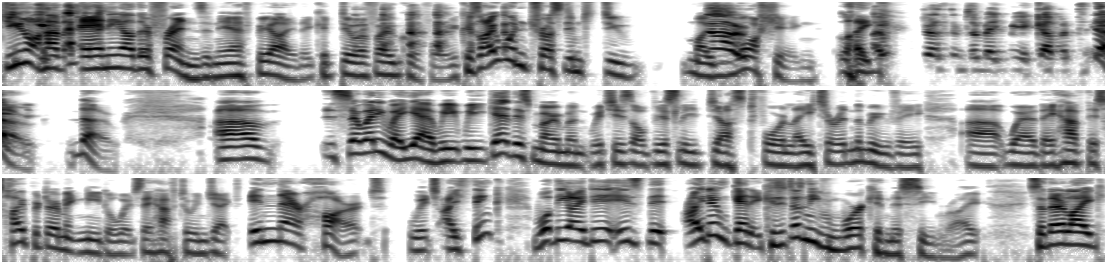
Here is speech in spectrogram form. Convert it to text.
Do you not have any other friends in the FBI that could do a phone call for you? Because I wouldn't trust him to do my No. washing. Like, I would trust him to make me a cup of tea. no, no. Um. So anyway, yeah, we we get this moment, which is obviously just for later in the movie, uh, where they have this hypodermic needle which they have to inject in their heart. Which I think what the idea is that I don't get it because it doesn't even work in this scene, right? So they're like,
